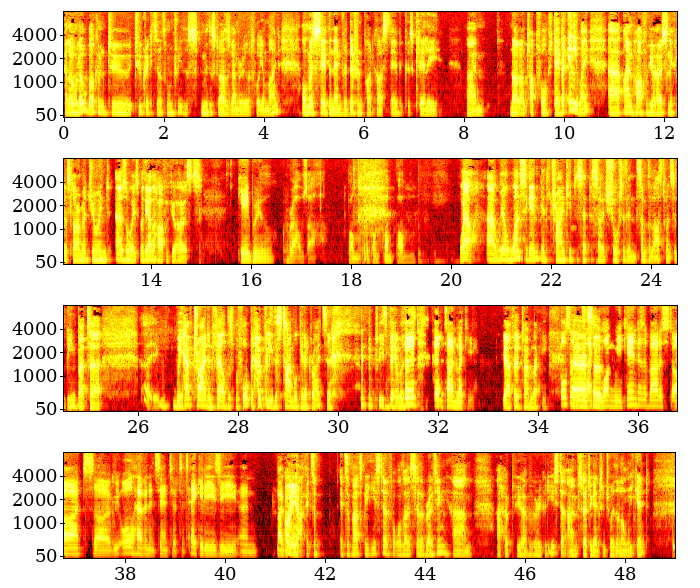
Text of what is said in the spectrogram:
Hello, hello. Welcome to Two Crickets in a Thorn Tree, the smoothest glasses of Amarula for your mind. I almost said the name of a different podcast there because clearly I'm not on top form today. But anyway, uh, I'm half of your host, Nicholas Lorimer, joined as always by the other half of your hosts, Gabriel Krauser. Bum, bum, bum, bum. Well, uh, we are once again going to try and keep this episode shorter than some of the last ones have been, but uh, uh, we have tried and failed this before, but hopefully this time we'll get it right. So please bear with Third, us. third time lucky. Yeah, third time lucky. Also, Uh, it's like so- a long weekend is about to start, so we all have an incentive to take it easy and bug Oh off. yeah, it's a it's about to be Easter for all those celebrating. Um, I hope you have a very good Easter. I'm certainly going to enjoy the long weekend.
